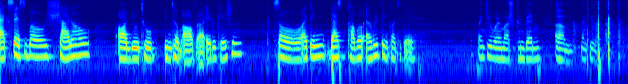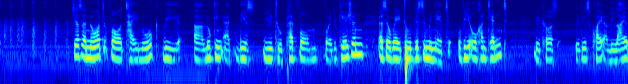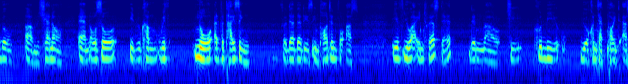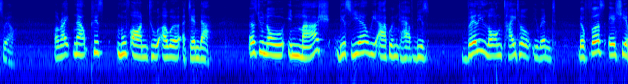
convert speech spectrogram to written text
accessible channel on YouTube in terms of uh, education. So I think that's cover everything for today. Thank you very much, Khun Ben. Um, thank you. Just a note for Thai MOOC, we are looking at this YouTube platform for education as a way to disseminate video content because it is quite a reliable um, channel and also it will come with no advertising. So that, that is important for us. If you are interested, then uh, she could be your contact point as well. All right, now please move on to our agenda. As you know, in March this year, we are going to have this very long title event, the first Asia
